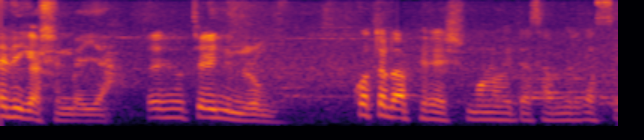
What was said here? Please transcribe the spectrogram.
এদিকে আসেন ভাইয়া। এই হচ্ছে ইঞ্জিন রুম কতটা ফ্রেশ মনে হইতেছে আপনার কাছে?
